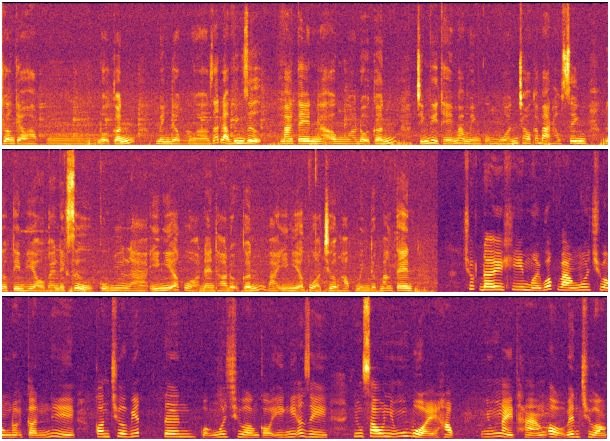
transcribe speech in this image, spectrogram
Trường tiểu học ừ, Đội Cấn mình được ờ, rất là vinh dự mang tên ông Đội Cấn. Chính vì thế mà mình cũng muốn cho các bạn học sinh được tìm hiểu về lịch sử cũng như là ý nghĩa của đền thờ Đội Cấn và ý nghĩa của trường học mình được mang tên. Trước đây khi mới bước vào ngôi trường Đội Cấn thì con chưa biết tên của ngôi trường có ý nghĩa gì. Nhưng sau những buổi học, những ngày tháng ở bên trường,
